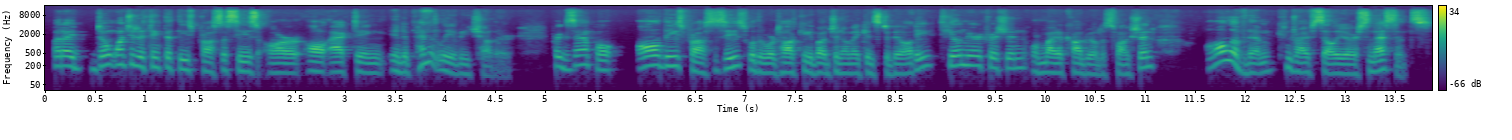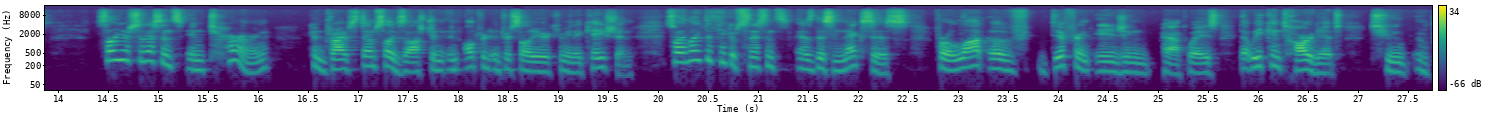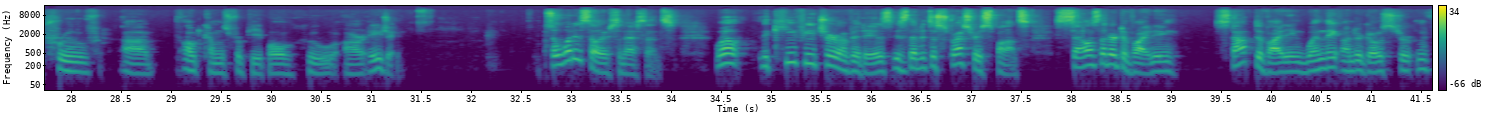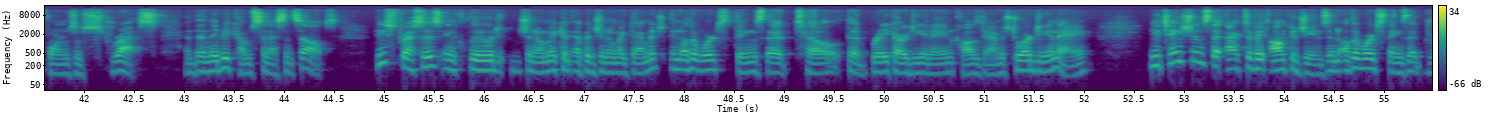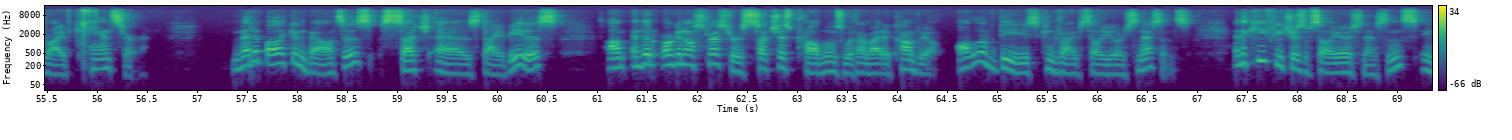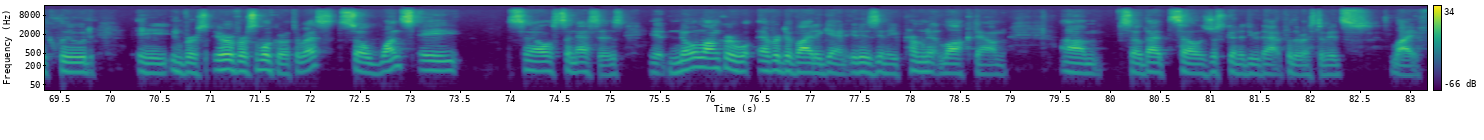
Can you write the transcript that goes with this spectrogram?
But I don't want you to think that these processes are all acting independently of each other. For example, all these processes, whether we're talking about genomic instability, telomere attrition, or mitochondrial dysfunction, all of them can drive cellular senescence. Cellular senescence, in turn, can drive stem cell exhaustion and altered intracellular communication. So I like to think of senescence as this nexus for a lot of different aging pathways that we can target to improve uh, outcomes for people who are aging. So what is cellular senescence? Well, the key feature of it is, is that it's a stress response. Cells that are dividing stop dividing when they undergo certain forms of stress, and then they become senescent cells. These stresses include genomic and epigenomic damage. In other words, things that tell that break our DNA and cause damage to our DNA, Mutations that activate oncogenes, in other words, things that drive cancer. Metabolic imbalances, such as diabetes, um, and then organelle stressors, such as problems with our mitochondria. All of these can drive cellular senescence. And the key features of cellular senescence include a inverse, irreversible growth arrest. So once a cell senesces, it no longer will ever divide again. It is in a permanent lockdown. Um, so that cell is just going to do that for the rest of its life.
